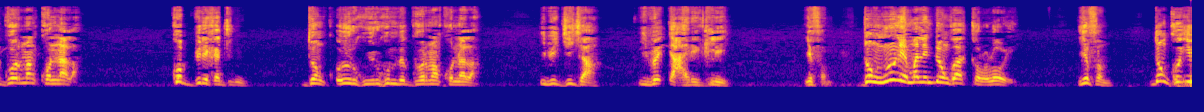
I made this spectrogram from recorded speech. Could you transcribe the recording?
gouvernement ko donc o yuruku bɛ gouvernement a régler. I donc ninnu de ye maliyɛndenw ka kɔlɔlɔw ye donc i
